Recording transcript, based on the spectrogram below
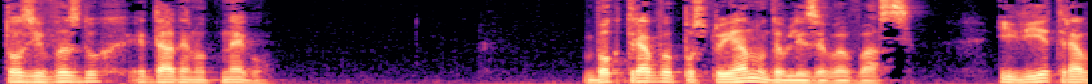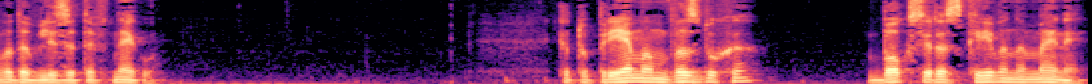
Този въздух е даден от Него. Бог трябва постоянно да влиза във вас, и вие трябва да влизате в Него. Като приемам въздуха, Бог се разкрива на мене,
